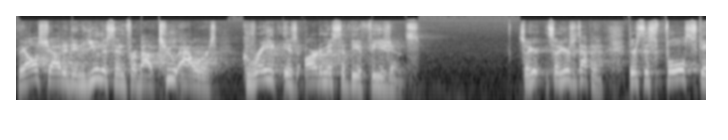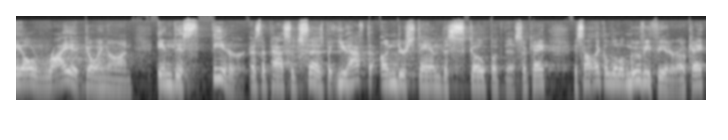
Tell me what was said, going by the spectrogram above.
They all shouted in unison for about two hours Great is Artemis of the Ephesians. So, here, so here's what's happening there's this full scale riot going on in this theater, as the passage says, but you have to understand the scope of this, okay? It's not like a little movie theater, okay?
